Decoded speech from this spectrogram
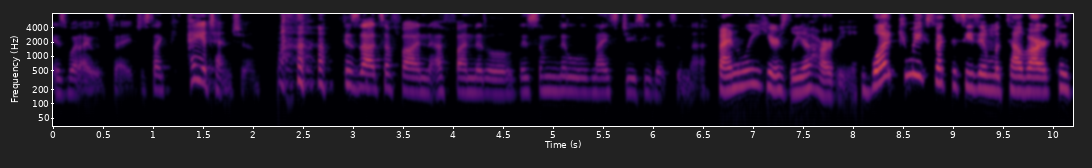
is what I would say. Just like pay attention because that's a fun, a fun little. There's some little nice juicy bits in there. Finally, here's Leah Harvey. What can we expect this season with Salvor? Because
